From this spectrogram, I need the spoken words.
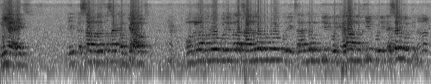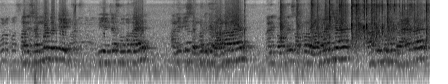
मी कसा मला तसा खमक्या आहोत. मंगळा म्हणून कोणी मला चांगलं म्हणून कोणी चांगलं म्हणतील कोणी खराब म्हणतील कोणी कसंही म्हणतील आणि शंभर टक्के मी यांच्या सोबत आहे आणि मी शंभर टक्के राहणार आहे आणि काँग्रेस आपल्याला वाढवायची आहे. काँग्रेस सोबत राहायचं आहे.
